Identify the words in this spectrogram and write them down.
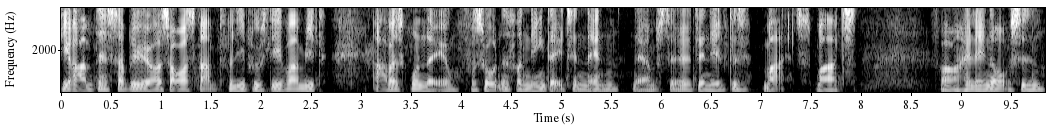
de ramte, så blev jeg også også ramt, for lige pludselig var mit arbejdsgrundlag jo forsvundet fra den ene dag til den anden, nærmest øh, den 11. marts, marts for halvandet år siden.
